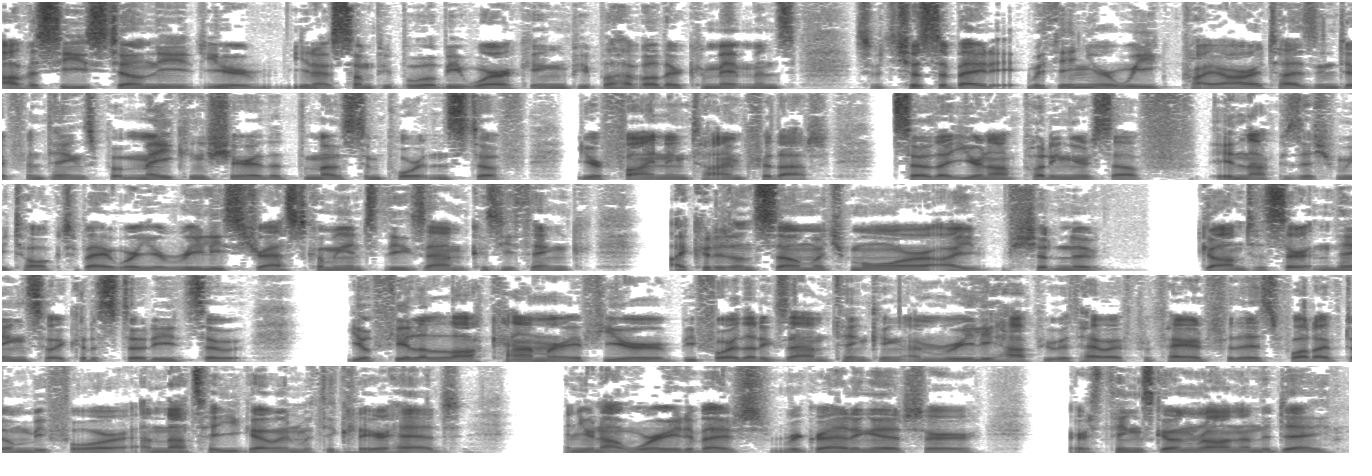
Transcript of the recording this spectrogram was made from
obviously you still need your you know some people will be working people have other commitments. So it's just about within your week prioritizing different things but making sure that the most important stuff you're finding time for that so that you're not putting yourself in that position we talked about where you're really stressed coming into the exam because you think i could have done so much more. I shouldn't have gone to certain things so i could have studied. So you'll feel a lot calmer if you're before that exam thinking i'm really happy with how i've prepared for this what i've done before and that's how you go in with a clear head and you're not worried about regretting it or or things going wrong on the day.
